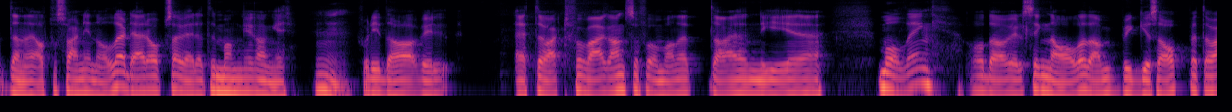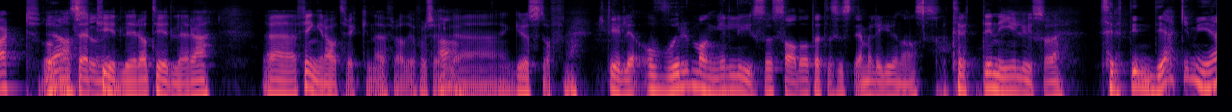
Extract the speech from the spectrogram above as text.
denne atmosfæren inneholder, det er å observere etter mange ganger. Mm. Fordi da vil etter hvert for hver gang så får man et, da en ny eh, måling, og da vil signalet da bygge seg opp etter hvert, og ja, man ser tydeligere og tydeligere eh, fingeravtrykkene fra de forskjellige ja. grusstoffene. Stilig. Og hvor mange lysår sa du at dette systemet ligger unna oss? 39 lysår. 30, det er ikke mye.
